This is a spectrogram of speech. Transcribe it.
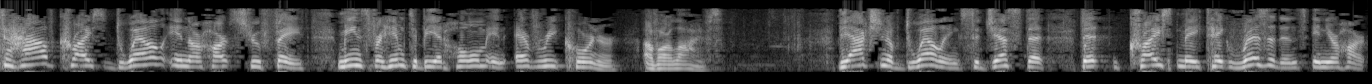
To have Christ dwell in our hearts through faith means for him to be at home in every corner of our lives. The action of dwelling suggests that, that Christ may take residence in your heart.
